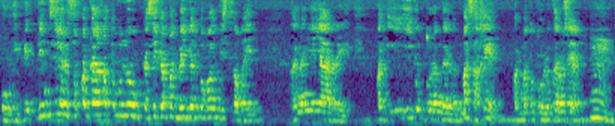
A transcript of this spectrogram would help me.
O, ipit din, sir, sa pagkakatulog. Kasi kapag may ganito kang dislocate, ang nangyayari, pag iikot mo ng gano'n, masakit. Pag matutulog ka, no, sir? Hmm.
